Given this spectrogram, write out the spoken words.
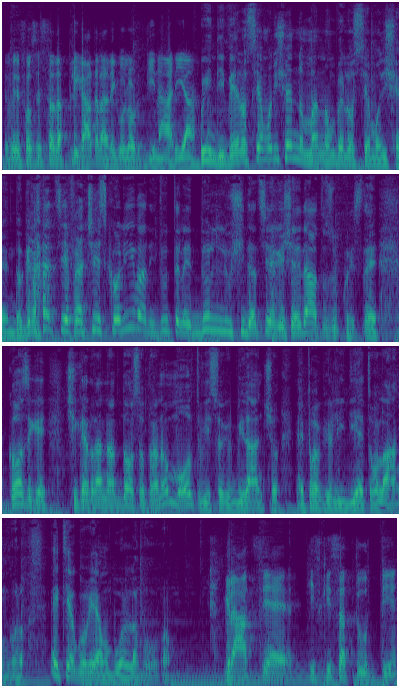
eh, fosse stata applicata la regola ordinaria. Quindi ve lo stiamo dicendo, ma non ve lo stiamo dicendo. Grazie Francesco Oliva di tutte le delucidazioni che ci hai dato su queste cose che ci cadranno addosso tra non molto, visto che il bilancio è proprio lì dietro l'angolo. E ti auguriamo buon lavoro. Grazie, chi schissa a tutti.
